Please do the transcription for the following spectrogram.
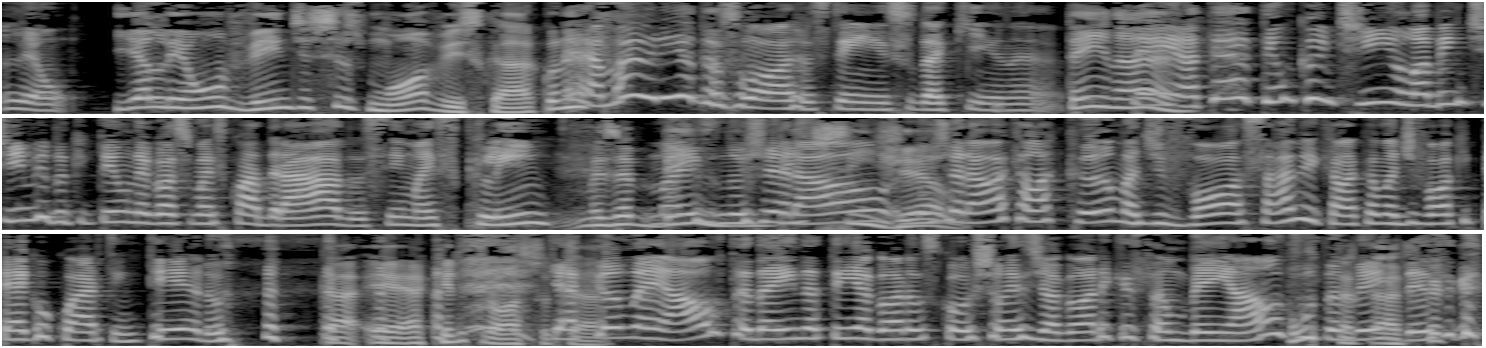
Leão. E a Leon vende esses móveis, cara. Quando É, gente a maioria das lojas tem isso daqui, né? tem, né? Tem, até tem um cantinho lá bem tímido que tem um negócio mais quadrado, assim, mais clean. Mas é bem, Mas no bem geral, singelo. no geral aquela cama de vó, sabe? Aquela cama de vó que pega o quarto inteiro. Cara, É aquele troço, que cara. a cama é alta, daí ainda tem agora os colchões de agora que são bem altos Puta, também. cara, desse- fica-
